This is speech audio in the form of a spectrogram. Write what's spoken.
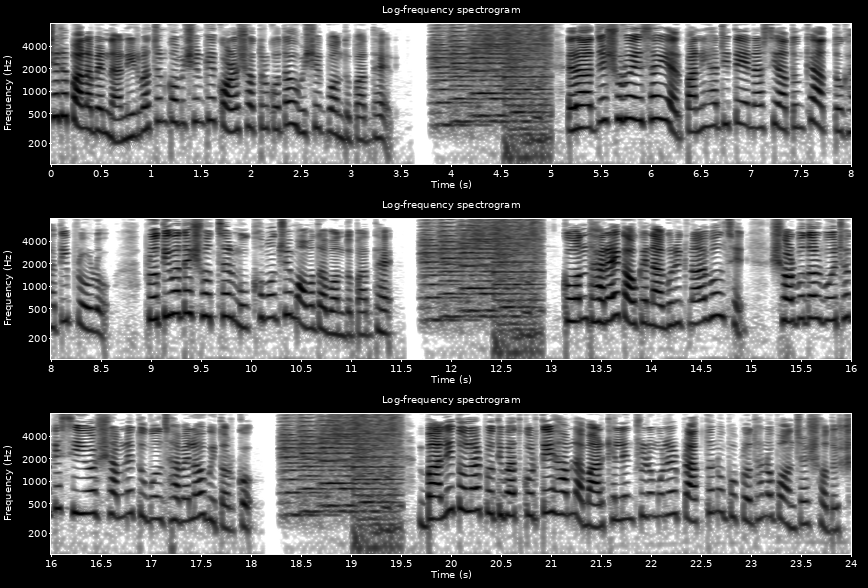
ছেড়ে পালাবেন না। নির্বাচন কমিশনকে কড়া সতর্কতা অভিষেক বন্দ্যোপাধ্যায়ের। রাজ্যে শুরু এসআইআর, পানিহাটিতে এনআরসি আতঙ্কে আত্মঘাতী প্রৌঢ়। প্রতিবাদে সোচ্চার মুখ্যমন্ত্রী মমতা বন্দ্যোপাধ্যায়। কোন ধারায় কাউকে নাগরিক নয় বলছেন? সর্বদল বৈঠকে সিইওর সামনে তুমুল ঝামেলা ও বিতর্ক। বালি তোলার প্রতিবাদ করতেই হামলা, মার খেলেন তৃণমূলের প্রাক্তন উপপ্রধান ও পঞ্চায়েত সদস্য।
